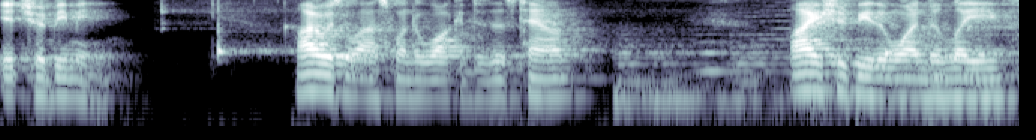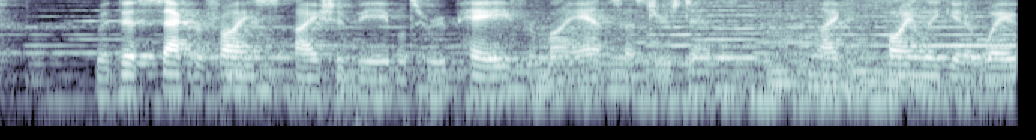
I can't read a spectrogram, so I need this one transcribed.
It should be me. I was the last one to walk into this town. I should be the one to leave. With this sacrifice, I should be able to repay for my ancestors' debts. I can finally get away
